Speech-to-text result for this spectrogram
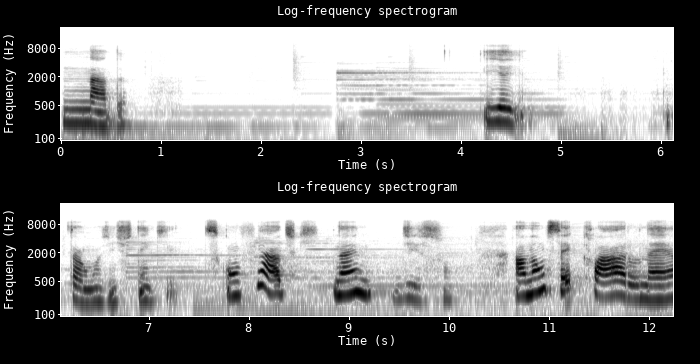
nada. E aí? Então, a gente tem que desconfiar de que, né, disso. A não ser claro, né?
